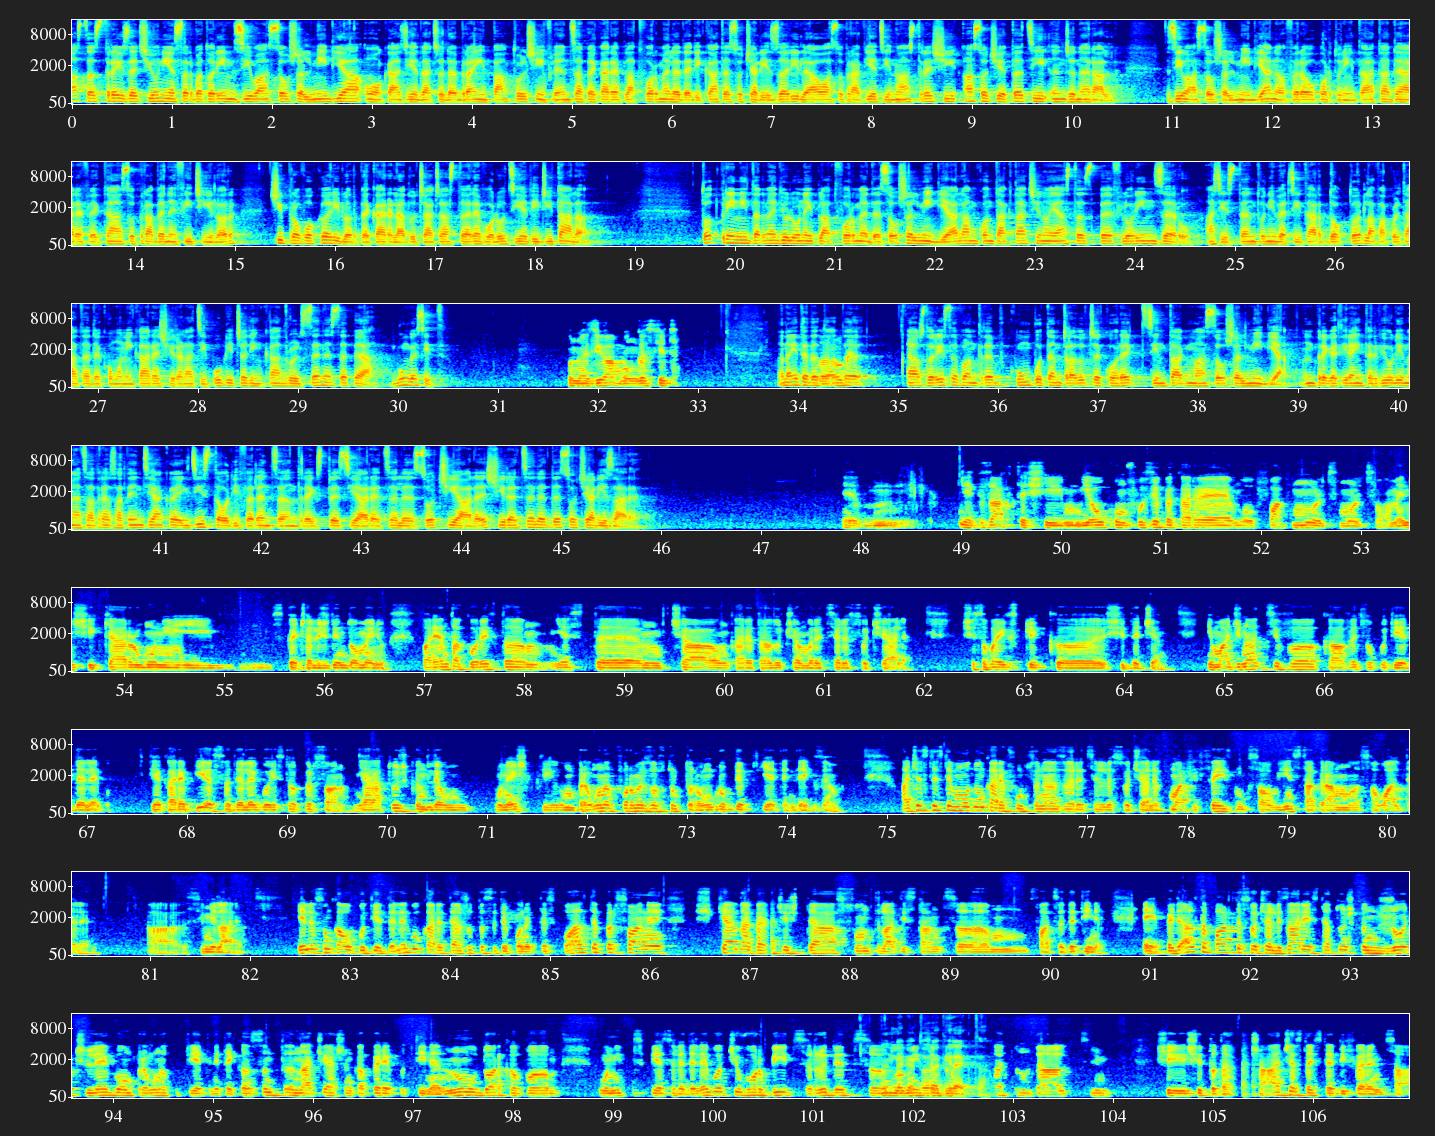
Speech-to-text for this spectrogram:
Astăzi, 30 iunie, sărbătorim ziua social media, o ocazie de a celebra impactul și influența pe care platformele dedicate socializării le au asupra vieții noastre și a societății în general. Ziua social media ne oferă oportunitatea de a reflecta asupra beneficiilor și provocărilor pe care le aduce această revoluție digitală. Tot prin intermediul unei platforme de social media l-am contactat și noi astăzi pe Florin Zeru, asistent universitar doctor la Facultatea de Comunicare și Relații Publice din cadrul SNSPA. Bun găsit! Bună ziua, bun găsit! Înainte de toate, aș dori să vă întreb cum putem traduce corect sintagma social media. În pregătirea interviului mi-ați atras atenția că există o diferență între expresia rețele sociale și rețele de socializare. Exact și e o confuzie pe care o fac mulți, mulți oameni și chiar unii specialiști din domeniu. Varianta corectă este cea în care traducem rețele sociale. Și să vă explic uh, și de ce. Imaginați-vă că aveți o cutie de Lego. Fiecare piesă de Lego este o persoană, iar atunci când le unești împreună, formezi o structură, un grup de prieteni, de exemplu. Acesta este modul în care funcționează rețelele sociale, cum ar fi Facebook sau Instagram sau altele similare. Ele sunt ca o cutie de Lego care te ajută să te conectezi cu alte persoane și chiar dacă aceștia sunt la distanță față de tine. Ei, pe de altă parte, socializarea este atunci când joci Lego împreună cu prietenii tăi, când sunt în aceeași încăpere cu tine. Nu doar că vă uniți piesele de Lego, ci vorbiți, râdeți, în legătură directă. De alții și, și tot așa. Aceasta este diferența.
